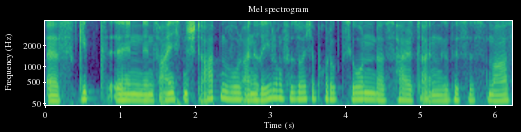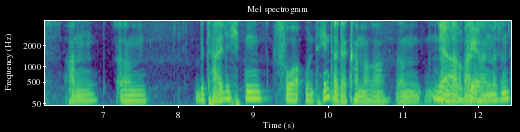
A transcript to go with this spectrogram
es gibt in den Vereinigten Staaten wohl eine Regelung für solche Produktionen, dass halt ein gewisses Maß an ähm, Beteiligten vor und hinter der Kamera ähm, dann Ja, dabei okay. sein müssen.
